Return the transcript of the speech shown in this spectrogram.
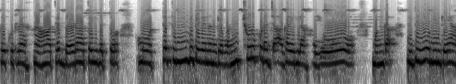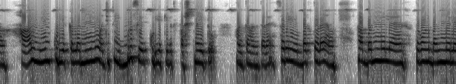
ಕೈ ಕೊಟ್ರೆ ಆತೆ ಬೇಡ ಆತೆ ಇವತ್ತು. ಹೊಟ್ಟೆ ತುಂಬಿಟ್ಟಿದೆ ನನಗೆ. ಒಂಚೂರು ಕೂಡ ಜಾಗ ಇಲ್ಲ. ಅಯ್ಯೋ, ಮಂಗ. ಇದು ನಿನ್ಗೆ ಹಾಲು ನೀನ್ ಕುಡಿಯಕ್ಕಲ್ಲ. ನೀನು ಅಜಿತು ಇಬ್ರು ಸೇರಿ ಕುಡಿಯಕ್ಕೆ ಇವತ್ತು ಫಸ್ಟ್ ನೈಟು ಅಂತ ಅಂತಾಳೆ. ಸರಿ, ಬರ್ತಾಳೆ. ಆ ಬಂದ್ಮೇಲೆ, ತಗೊಂಡು ಬಂದ್ಮೇಲೆ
